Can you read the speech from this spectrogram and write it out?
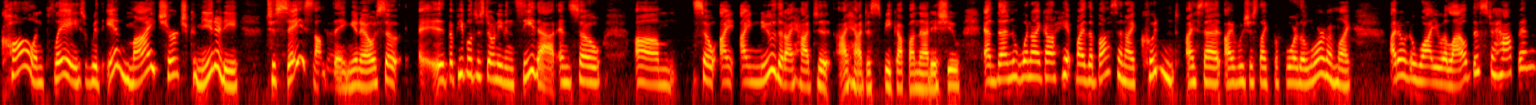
call and place within my church community to say something, you know. So, it, eh, but people just don't even see that, and so, um, so I I knew that I had to I had to speak up on that issue. And then when I got hit by the bus and I couldn't, I said I was just like before the Lord. I'm like, I don't know why you allowed this to happen.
